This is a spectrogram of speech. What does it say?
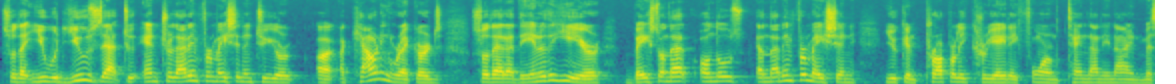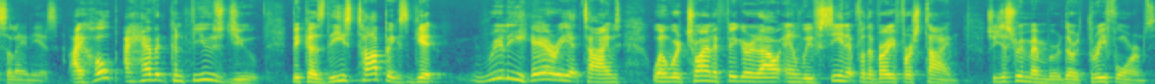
so that you would use that to enter that information into your uh, accounting records so that at the end of the year based on that on those and that information you can properly create a form 1099 miscellaneous. I hope i haven't confused you because these topics get really hairy at times when we're trying to figure it out and we've seen it for the very first time. So just remember there are three forms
